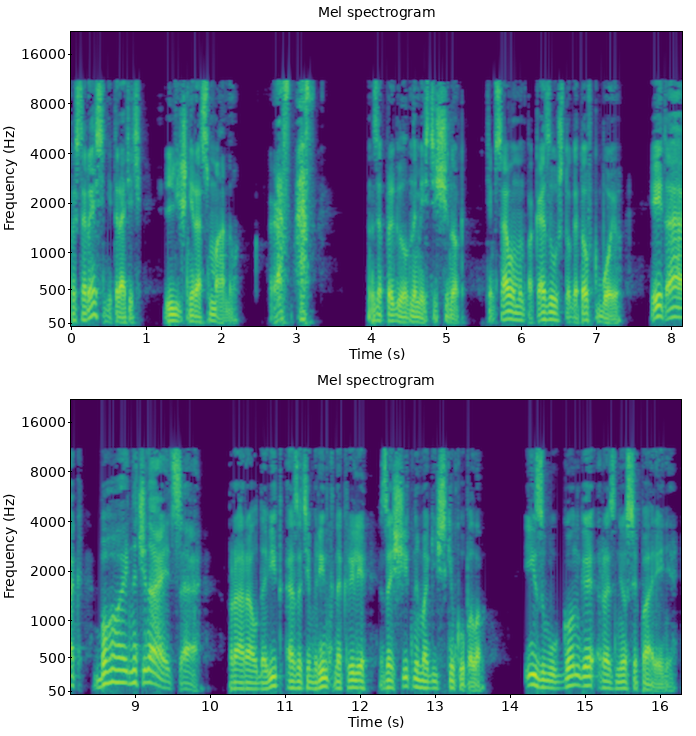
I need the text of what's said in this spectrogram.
«Постарайся не тратить лишний раз ману». «Раф-раф!» — запрыгал на месте щенок. Тем самым он показывал, что готов к бою. «Итак, бой начинается!» — проорал Давид, а затем ринг накрыли защитным магическим куполом. И звук гонга разнесся по арене.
